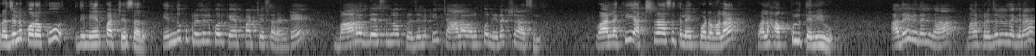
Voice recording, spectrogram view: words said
ప్రజల కొరకు దీన్ని ఏర్పాటు చేశారు. ఎందుకు ప్రజల కొరకు ఏర్పాటు చేశారంటే భారతదేశంలో ప్రజలకి చాలా వరకు నిరక్షరాస్యులు. వాళ్ళకి అక్షరాస్యత లేకపోవడం వల్ల వాళ్ళ హక్కులు తెలియవు. అదేవిధంగా మన ప్రజల దగ్గర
